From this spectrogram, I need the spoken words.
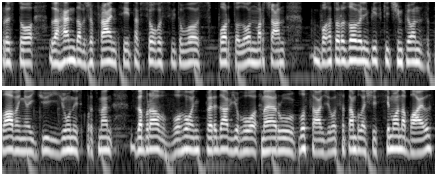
Просто легенда вже Франції та всього світового спорту. Лон Маршан, багаторазовий олімпійський чемпіон з плавання, юний спортсмен, забрав вогонь, передав його меру Лос-Анджелеса. Там була ще Сімона Байлз,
